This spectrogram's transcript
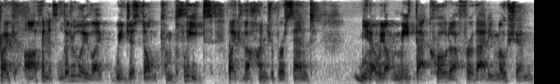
Like often it's literally like we just don't complete like the 100% you know we don't meet that quota for that emotion.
